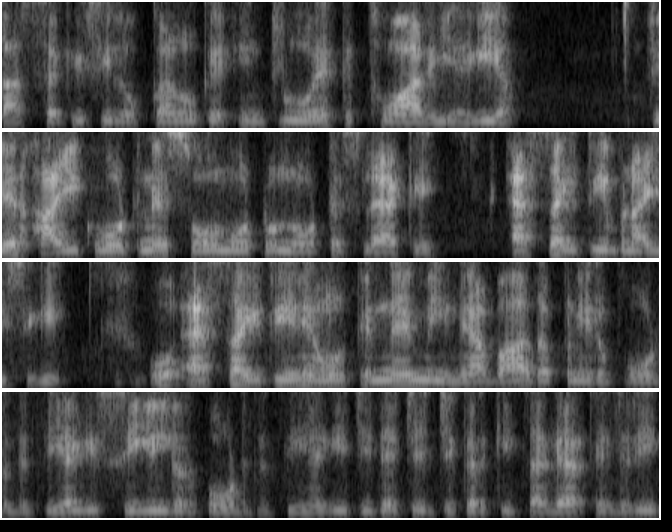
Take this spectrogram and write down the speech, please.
ਦੱਸ ਸਕੀ ਸੀ ਲੋਕਾਂ ਨੂੰ ਕਿ ਇੰਟਰਵਿਊ ਇਹ ਕਿੱਥੋਂ ਆ ਰਹੀ ਹੈਗੀ ਆ। ਫਿਰ ਹਾਈ ਕੋਰਟ ਨੇ ਸੋ ਮੋਟੋ ਨੋਟਿਸ ਲੈ ਕੇ ਐਸਆਈਟੀ ਬਣਾਈ ਸੀਗੀ ਉਹ ਐਸਆਈਟੀ ਨੇ ਹੁਣ ਕਿੰਨੇ ਮਹੀਨਿਆਂ ਬਾਅਦ ਆਪਣੀ ਰਿਪੋਰਟ ਦਿੱਤੀ ਹੈਗੀ ਸੀਲਡ ਰਿਪੋਰਟ ਦਿੱਤੀ ਹੈਗੀ ਜਿਹਦੇ 'ਚ ਜ਼ਿਕਰ ਕੀਤਾ ਗਿਆ ਕਿ ਜਿਹੜੀ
